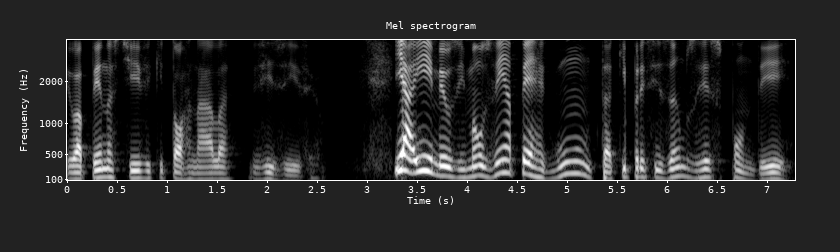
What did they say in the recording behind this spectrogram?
Eu apenas tive que torná-la visível. E aí, meus irmãos, vem a pergunta que precisamos responder.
